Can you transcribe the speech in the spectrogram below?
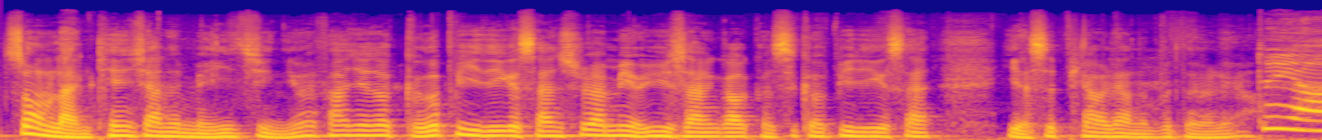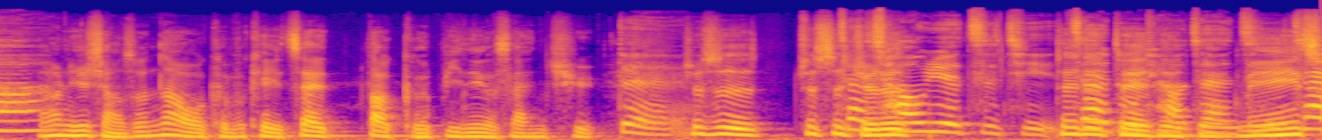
纵览天下的美景，你会发现说，隔壁的一个山虽然没有玉山高，可是隔壁的一个山也是漂亮的不得了。对呀。然后你就想说，那我可不可以再到隔壁那个山去？对。就是就是觉得超越自己，再度挑战自己，再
